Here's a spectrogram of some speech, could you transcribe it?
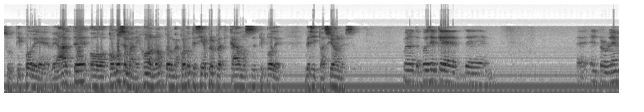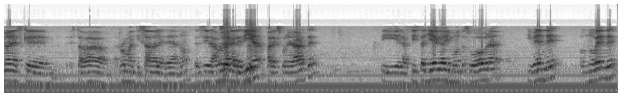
su tipo de, de arte o cómo se manejó, ¿no? Pero me acuerdo que siempre platicábamos ese tipo de, de situaciones. Bueno, te puedo decir que de- eh, el problema es que estaba romantizada la idea, ¿no? Es decir, abro Sí. una galería para exponer arte y el artista llega y monta su obra y vende o no vende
